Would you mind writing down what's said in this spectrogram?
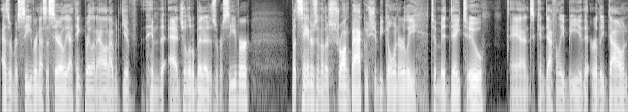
as a receiver necessarily. I think Braylon Allen, I would give him the edge a little bit as a receiver. But Sanders, another strong back who should be going early to midday too, and can definitely be the early down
